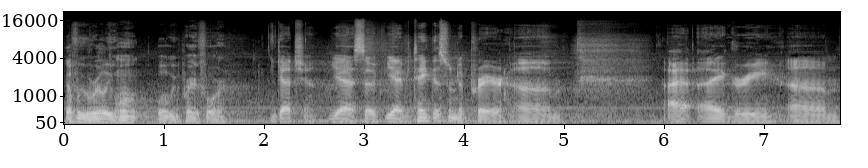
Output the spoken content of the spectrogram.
if we really want what we pray for. Gotcha. Yeah. So yeah, if you take this one to prayer, um, I, I agree. Um,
